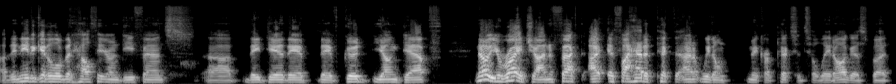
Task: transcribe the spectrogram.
Uh, they need to get a little bit healthier on defense. Uh, they did. They have they have good young depth. No, you're right, John. In fact, I, if I had to pick, the, I don't, we don't make our picks until late August, but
